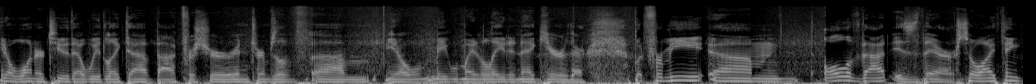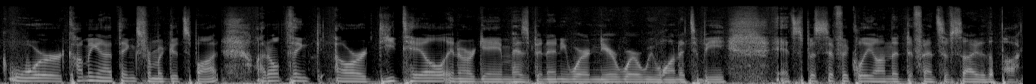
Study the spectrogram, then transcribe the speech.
you know one or two that we'd like to have back for sure in terms of um, you know maybe we might have laid an egg here or there. But for me, um, all of that is there. So I think we're coming at things from a good spot. I don't think our detail in our game has been anywhere near where we want it to be, and specifically on the defensive side of the puck.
